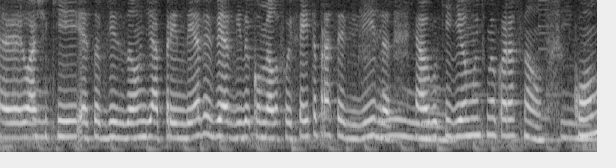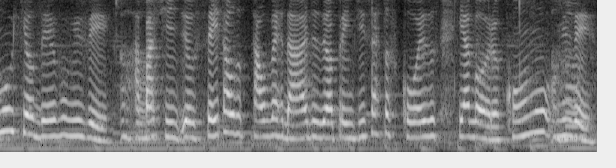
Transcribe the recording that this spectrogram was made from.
É, eu Sim. acho que essa visão de aprender a viver a vida como ela foi feita para ser vivida Sim. é algo que guia muito meu coração. Sim. Como que eu devo viver? Uhum. A partir eu sei tal tal verdades, eu aprendi certas coisas e agora como uhum. viver?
